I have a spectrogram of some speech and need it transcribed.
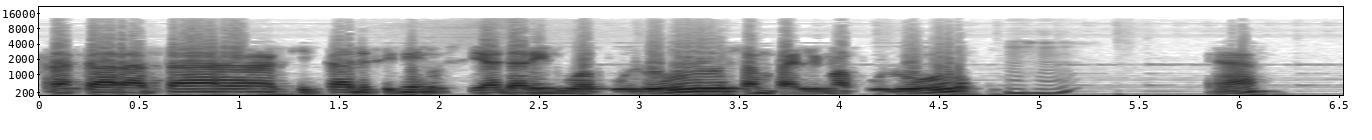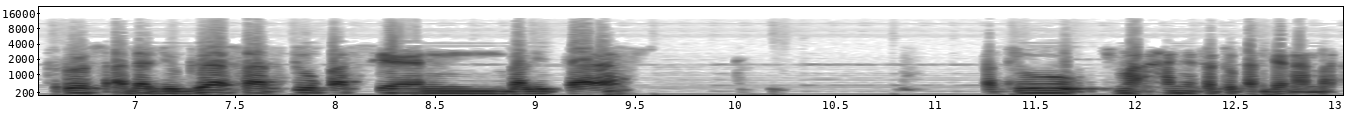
rata-rata kita di sini usia dari 20 sampai 50. Mm -hmm. Ya. Terus ada juga satu pasien balita satu cuma hanya satu pasien anak.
